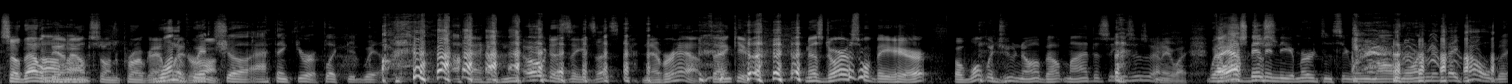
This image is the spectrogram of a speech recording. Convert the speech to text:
So that'll be Uh-huh. announced on the program One later of on. which uh, I think you're afflicted with. I have no diseases. Never have. Thank you. Miss Doris will be here. But what would you know about my diseases anyway? Well, I've been in the emergency room all morning and they told me.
